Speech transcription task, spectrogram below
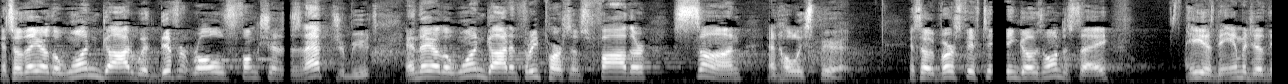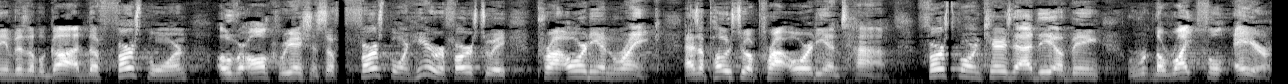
And so they are the one God with different roles, functions, and attributes, and they are the one God in three persons, Father, Son, and Holy Spirit. And so verse 15 goes on to say, He is the image of the invisible God, the firstborn over all creation. So firstborn here refers to a priority in rank, as opposed to a priority in time. Firstborn carries the idea of being the rightful heir,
